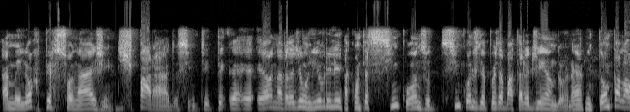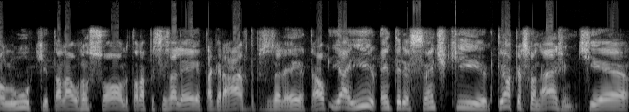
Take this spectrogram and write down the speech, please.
a melhor personagem disparado, assim, tem, tem, é, é, é, na verdade é um livro, ele acontece cinco anos, cinco anos depois da Batalha de Endor, né? Então tá lá o Luke, tá lá o Han Solo, tá lá a Princesa Leia, tá grávida a Princesa Leia e tal. E aí é interessante que tem uma personagem que é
